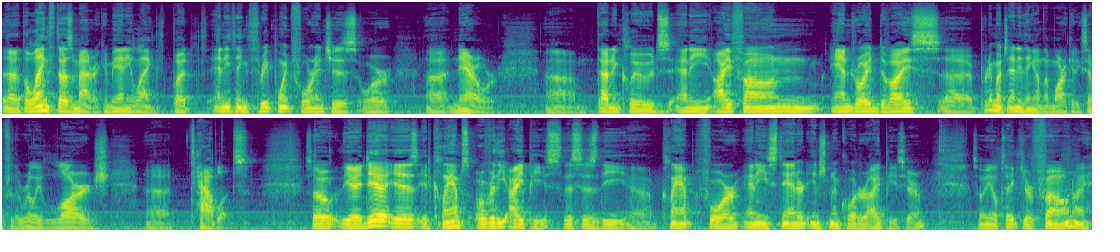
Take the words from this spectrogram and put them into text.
Uh, the length doesn't matter, it can be any length, but anything 3.4 inches or uh, narrower. Um, that includes any iPhone, Android device, uh, pretty much anything on the market except for the really large uh, tablets. So the idea is it clamps over the eyepiece. This is the uh, clamp for any standard inch and a quarter eyepiece here. So you'll take your phone. I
